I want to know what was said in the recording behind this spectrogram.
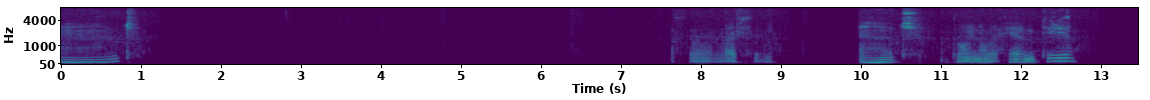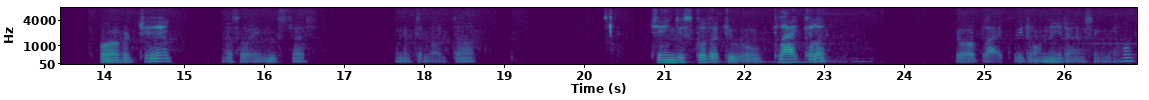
And so let's see. And go in our hair material for our tail. Uh, sorry, mustache. It like that. Change this color to black color. Pure black. We don't need anything else.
